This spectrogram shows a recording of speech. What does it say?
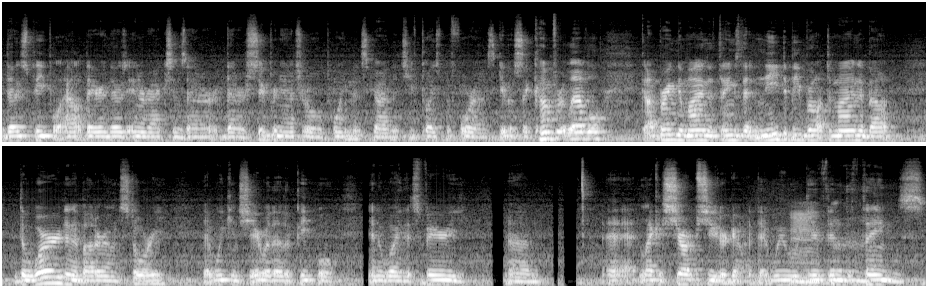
those people out there and those interactions that are that are supernatural appointments, God, that you've placed before us. Give us a comfort level, God. Bring to mind the things that need to be brought to mind about the Word and about our own story, that we can share with other people in a way that's very um, uh, like a sharpshooter, God, that we will give them the things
